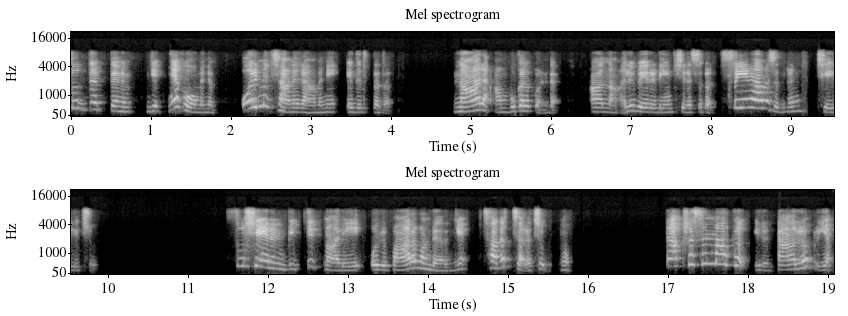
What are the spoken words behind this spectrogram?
സുദ്രക്തനും യജ്ഞകോമനും ഒരുമിച്ചാണ് രാമനെ എതിർത്തത്. നാല് അമ്പുകൾ കൊണ്ട് ആ നാലു പേരുടെയും ശിരസുകൾ ശ്രീരാമചന്ദ്രൻ ഛേദിച്ചു. സുഷേനൻ വിദ്യുത്മാലയെ ഒരു പാറ കൊണ്ടെറിഞ്ഞ് ചതച്ചരച്ചു രാക്ഷസന്മാർക്ക് ഇരുട്ടാണല്ലോ പ്രിയം.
